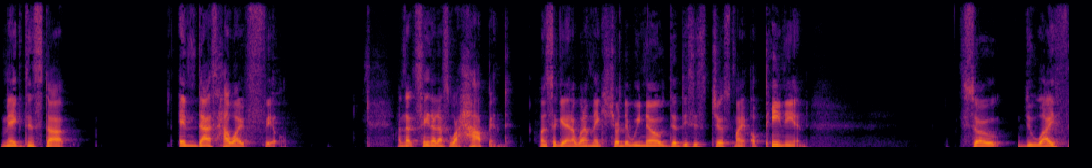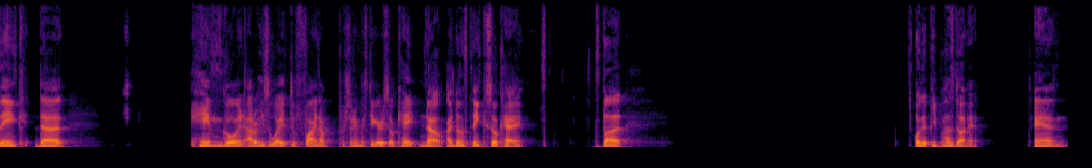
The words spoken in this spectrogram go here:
make them stop. And that's how I feel. I'm not saying that that's what happened. Once again, I want to make sure that we know that this is just my opinion. So, do I think that him going out of his way to find a personal investigator is okay? No, I don't think it's okay. But other people has done it. And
